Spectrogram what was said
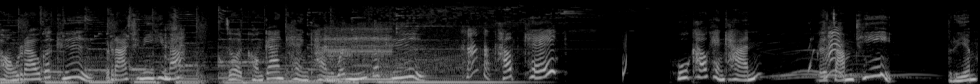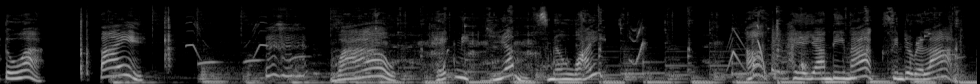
ของเราก็คือ ราชินีหิมะ โจทย์ของการแข่งขันวันนี้ก็คือคัพเค้กผู้เข้าแข่งขัน ประจำที่ เตรียมตัว ไป ว้าว เทคนิคเยี่ยม Snow White อ้าวพยายามดีมาก Cinderella เรี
